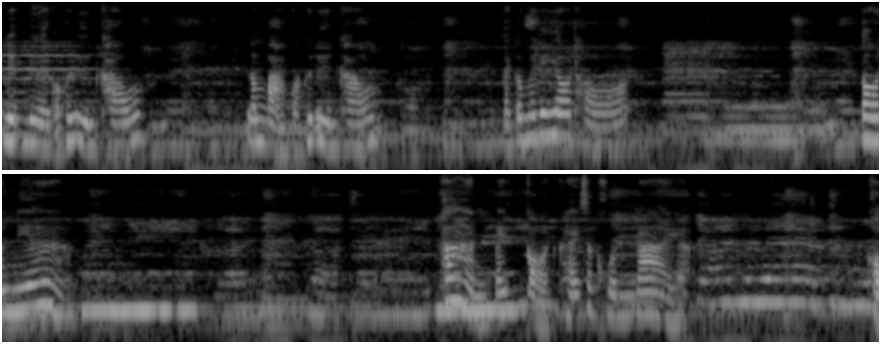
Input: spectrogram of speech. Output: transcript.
เหน็ดเหนื่อยกว่าคนอื่นเขาลำบากกว่าคนอื่นเขา แต่ก็ไม่ได้ย่อท้อ ตอนเนี้ยถ้าหันไปกอดใครสักคนได้อะขอ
